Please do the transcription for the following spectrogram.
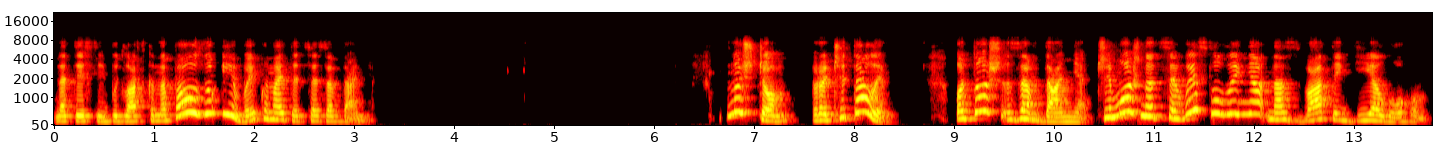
Натисніть, будь ласка, на паузу і виконайте це завдання. Ну що, прочитали? Отож, завдання. Чи можна це висловлення назвати діалогом?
